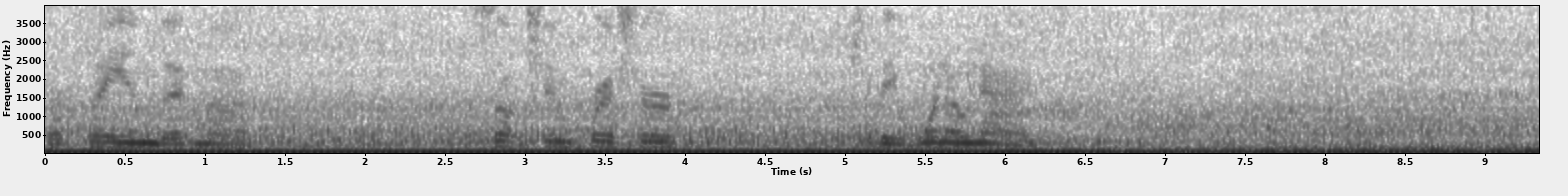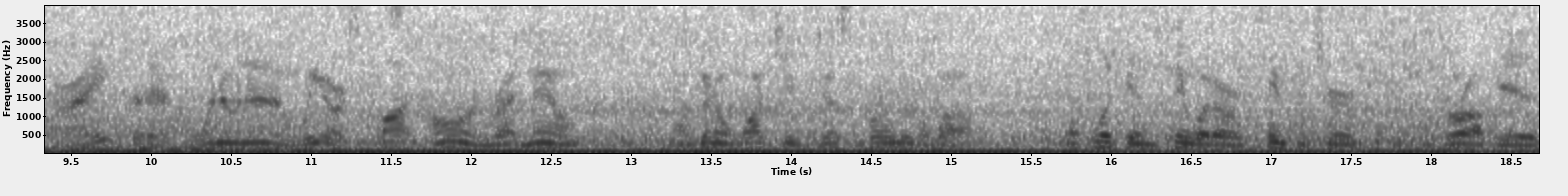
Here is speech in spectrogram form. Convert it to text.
that's saying that my suction pressure should be 109 all right so that's 109 we are spot on right now i'm to watch it just for a little while let's look and see what our temperature drop is.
